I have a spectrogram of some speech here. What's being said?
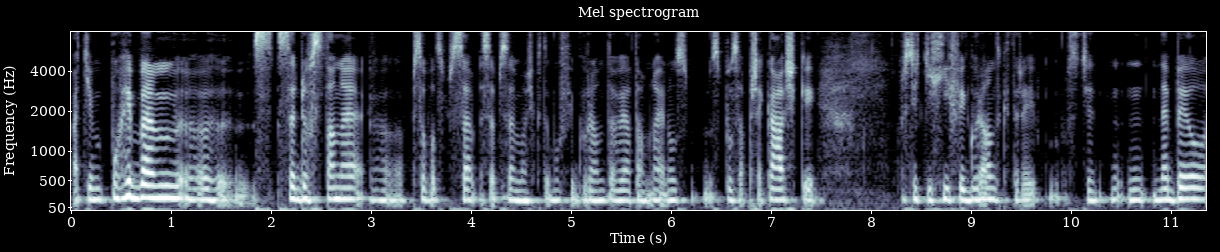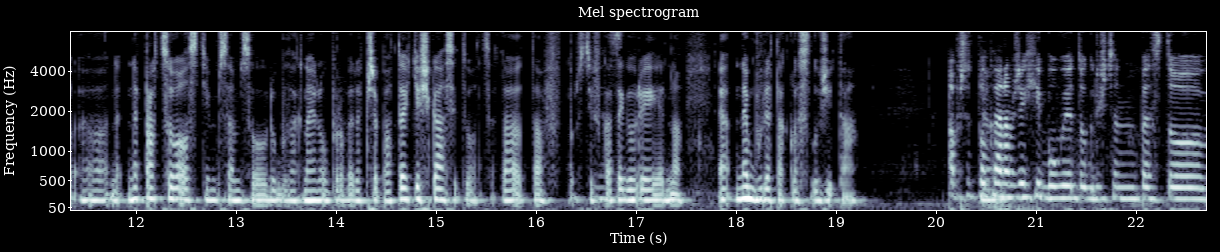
a tím pohybem uh, se dostane uh, psovod se, se psem až k tomu figurantovi a tam najednou spoza překážky prostě tichý figurant, který prostě nebyl, ne, nepracoval s tím psem celou dobu, tak najednou provede přepad. To je těžká situace. Ta, ta v, prostě v kategorii jedna nebude takhle složitá. A předpokládám, že chybou je to, když ten pes to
